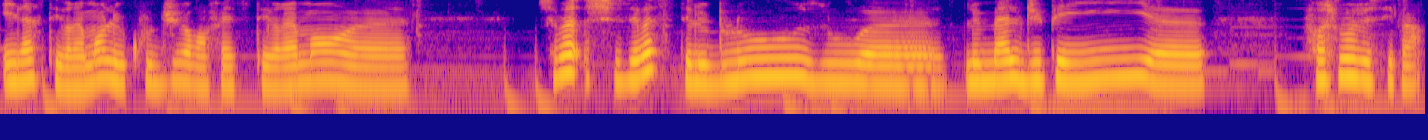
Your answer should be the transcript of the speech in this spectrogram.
Et là, c'était vraiment le coup dur en fait. C'était vraiment. Euh, je sais pas, je sais pas si c'était le blues ou le mal du pays. Franchement, je sais pas.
